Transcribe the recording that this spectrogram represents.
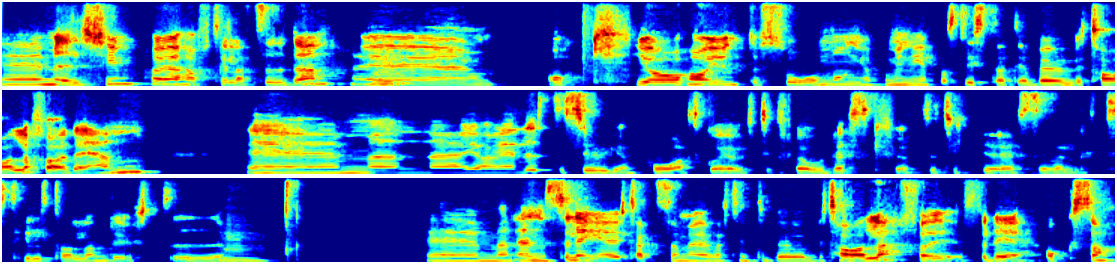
Eh, Mailchimp har jag haft hela tiden. Mm. Eh, och jag har ju inte så många på min e-postlista att jag behöver betala för det än. Eh, men eh, jag är lite sugen på att gå över till Flowdesk för att jag tycker det ser väldigt tilltalande ut. I, mm. Eh, men än så länge är jag tacksam över att inte behöva betala för, för det också.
